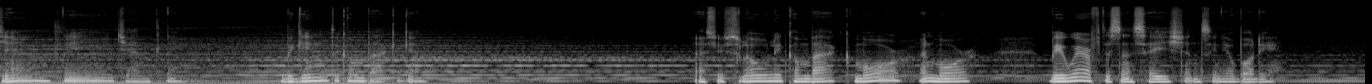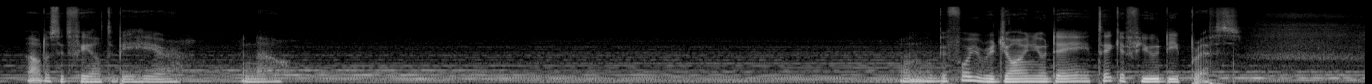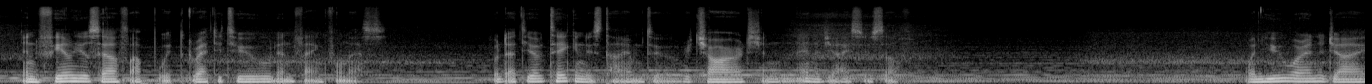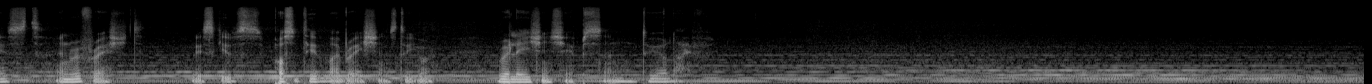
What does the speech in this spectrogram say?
Gently, gently begin to come back again. As you slowly come back more and more, be aware of the sensations in your body. How does it feel to be here and now? And before you rejoin your day, take a few deep breaths and fill yourself up with gratitude and thankfulness for that you have taken this time to recharge and energize yourself. When you are energized and refreshed, this gives positive vibrations to your relationships and to your life.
